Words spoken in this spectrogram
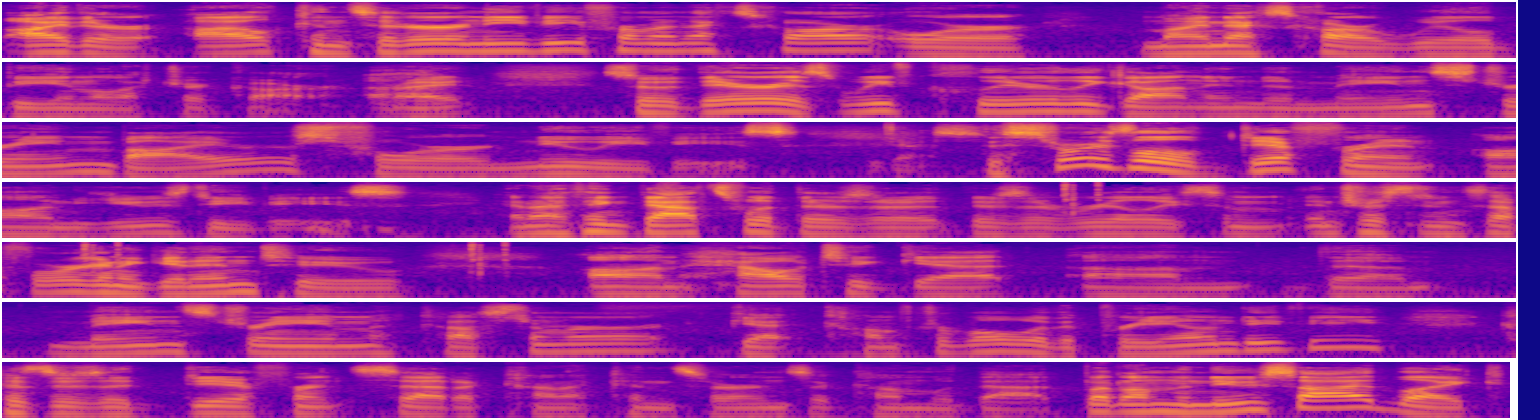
either I'll consider an EV for my next car, or my next car will be an electric car." Right. So there is we've clearly gotten into mainstream buyers for new EVs. yes The story's a little different on used EVs, and I think that's what there's a there's a really some interesting stuff we're going to get into on how to get um, the mainstream customer get comfortable with a pre-owned EV because there's a different set of kind of concerns that come with that. But on the new side, like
